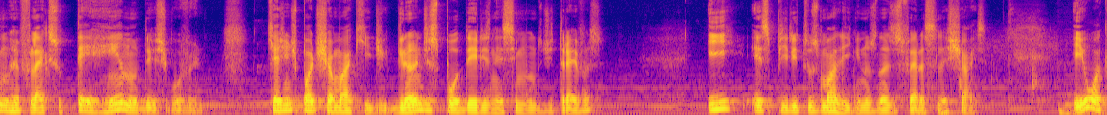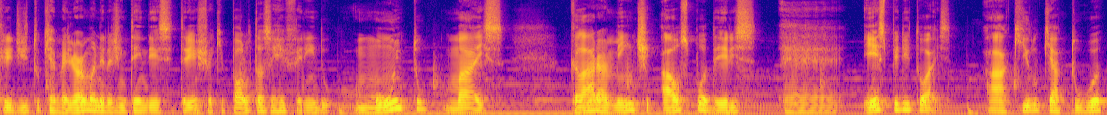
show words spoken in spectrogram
um reflexo terreno deste governo, que a gente pode chamar aqui de grandes poderes nesse mundo de trevas e espíritos malignos nas esferas celestiais. Eu acredito que a melhor maneira de entender esse trecho é que Paulo está se referindo muito mais claramente aos poderes é, espirituais, àquilo que atua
